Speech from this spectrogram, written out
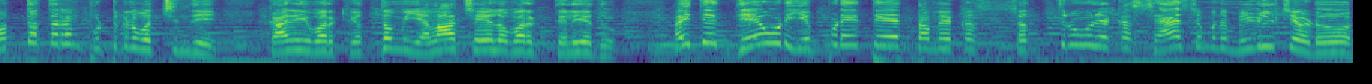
కొత్త తరం పుట్టుకుని వచ్చింది కానీ వారికి యుద్ధం ఎలా చేయాలో వారికి తెలియదు. అయితే దేవుడు ఎప్పుడైతే తమ యొక్క శత్రువుల యొక్క శాసమును మిగిల్చాడో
